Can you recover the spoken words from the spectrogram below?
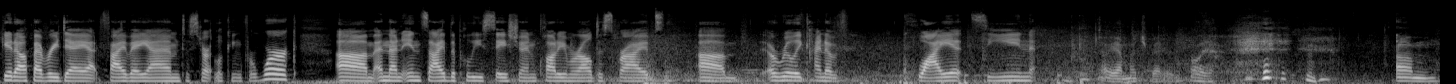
get up every day at 5 a.m to start looking for work um, and then inside the police station claudia morell describes um, a really kind of quiet scene Oh yeah, much better. Oh yeah. Um,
